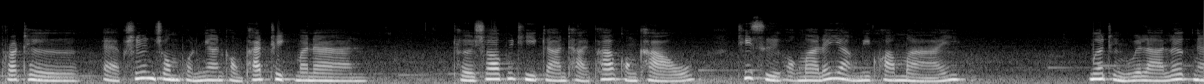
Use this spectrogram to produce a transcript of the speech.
เพราะเธอแอบชื่นชมผลงานของแพทริกมานาน เธอชอบวิธีการถ่ายภาพของเขา ที่สื่อออกมาได้อย่างมีความหมาย เมื่อถึงเวลาเลิกง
